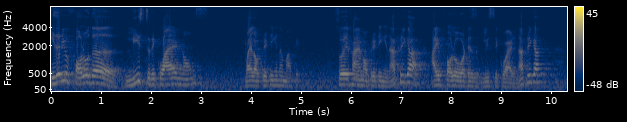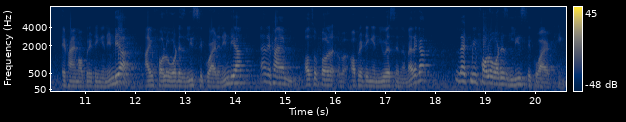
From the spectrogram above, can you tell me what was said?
Either you follow the least required norms while operating in a market. So, if I am operating in Africa, I follow what is least required in Africa. If I am operating in India, I follow what is least required in India and if I am also for operating in US and America, let me follow what is least required thing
